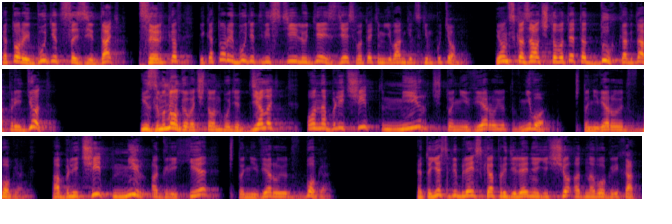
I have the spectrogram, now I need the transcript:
который будет созидать церковь и который будет вести людей здесь вот этим евангельским путем. И он сказал, что вот этот Дух, когда придет, из многого, что он будет делать, он обличит мир, что не веруют в Него, что не веруют в Бога. Обличит мир о грехе, что не веруют в Бога. Это есть библейское определение еще одного греха.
